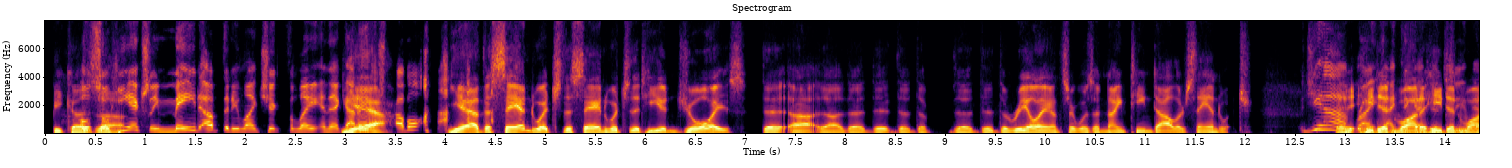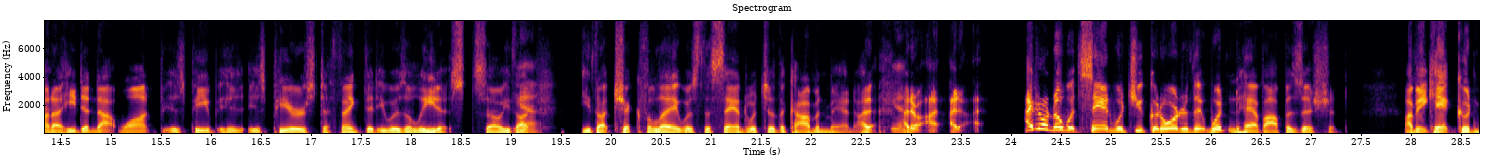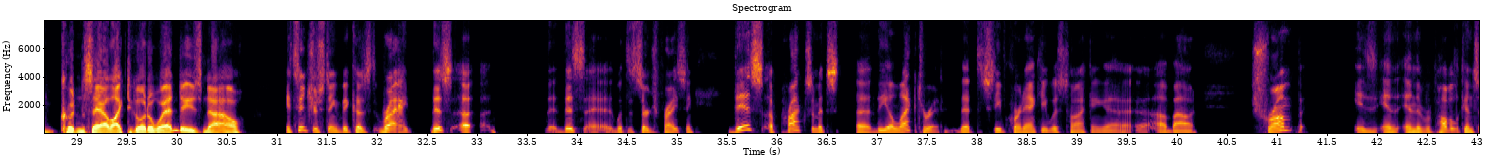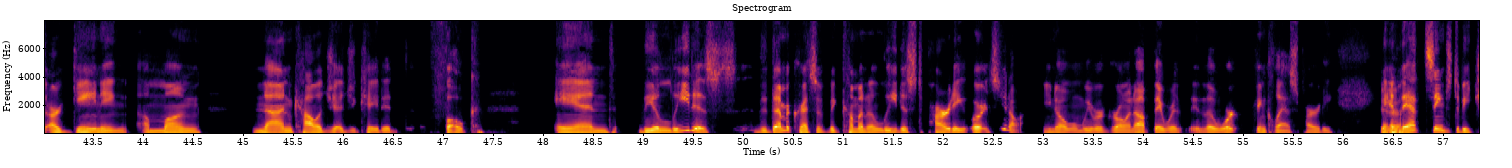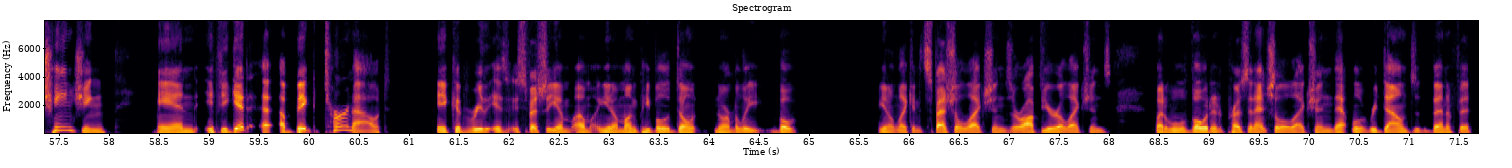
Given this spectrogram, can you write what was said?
Because oh, so uh, he actually made up that he liked Chick Fil A, and that got yeah, him in trouble. yeah, the sandwich, the sandwich that he enjoys, the uh, uh, the, the the the the the the real answer was a nineteen dollar sandwich. Yeah, he, right. he didn't want to. He didn't want to. He did not want his people, his, his peers, to think that he was elitist. So he thought yeah. he thought Chick Fil A was the sandwich of the common man. I yeah. I don't I, I I don't know what sandwich you could order that wouldn't have opposition. I mean, can't couldn't couldn't say I like to go to Wendy's now. It's interesting because right this uh, this uh, with the surge pricing, this approximates uh, the electorate that Steve Kornacki was talking uh, about. Trump is and, and the Republicans are gaining among non-college educated folk and the elitists, the Democrats have become an elitist party, or it's you know, you know, when we were growing up, they were the working class party, Yeah. and that seems to be changing. And if you get a, a big turnout, it could really, especially um, you know, among people who don't normally vote, you know, like in special elections or off-year elections, but will vote in a presidential election, that will redound to the benefit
